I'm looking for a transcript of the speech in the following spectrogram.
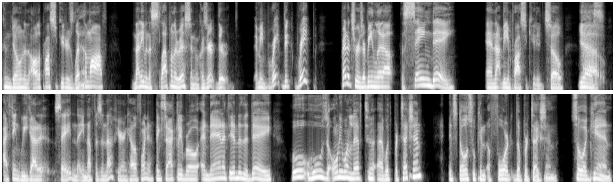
condone, and all the prosecutors let them off, not even a slap on the wrist, and because they're they're, I mean, rape vic- rape predators are being let out the same day and not being prosecuted. So Yes. uh, I think we got to say enough is enough here in California. Exactly, bro. And then at the end of the day, who who's the only one left to, uh, with protection? It's those who can afford the protection. So again,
